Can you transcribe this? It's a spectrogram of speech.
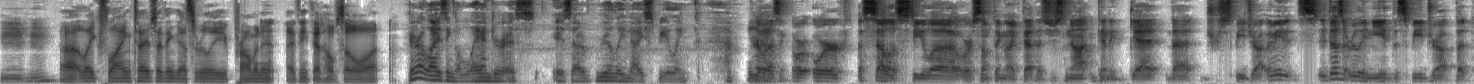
Mm-hmm. uh, like flying types. I think that's really prominent. I think that helps out a lot. Paralyzing a Landorus is a really nice feeling. Paralyzing, or or a Celesteela or something like that. That's just not gonna get that speed drop. I mean, it's it doesn't really need the speed drop, but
